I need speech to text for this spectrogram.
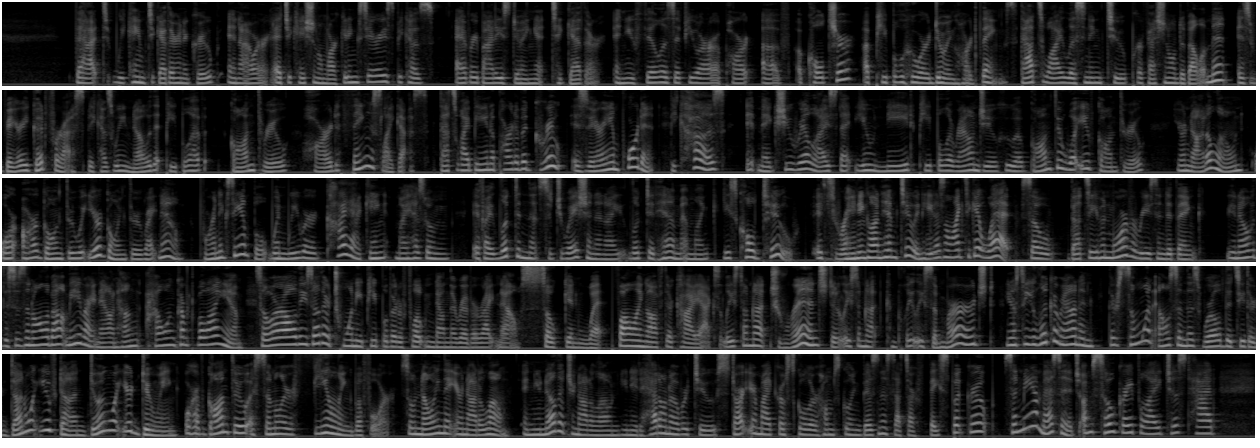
that we came together in a group in our educational marketing series because everybody's doing it together and you feel as if you are a part of a culture of people who are doing hard things. That's why listening to professional development is very good for us because we know that people have gone through hard things like us. That's why being a part of a group is very important because it makes you realize that you need people around you who have gone through what you've gone through. You're not alone or are going through what you're going through right now. For an example, when we were kayaking, my husband, if I looked in that situation and I looked at him, I'm like, he's cold too. It's raining on him too, and he doesn't like to get wet. So that's even more of a reason to think, you know, this isn't all about me right now and how, how uncomfortable I am. So are all these other 20 people that are floating down the river right now, soaking wet, falling off their kayaks. At least I'm not drenched, at least I'm not completely submerged. You know, so you look around and there's someone else in this world that's either done what you've done, doing what you're doing, or have gone through a similar feeling before. So knowing that you're not alone and you know that you're not alone, you need to head on over to Start Your Micro School or Homeschooling Business. That's our Facebook group. Send me a message. I'm so grateful. I just had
